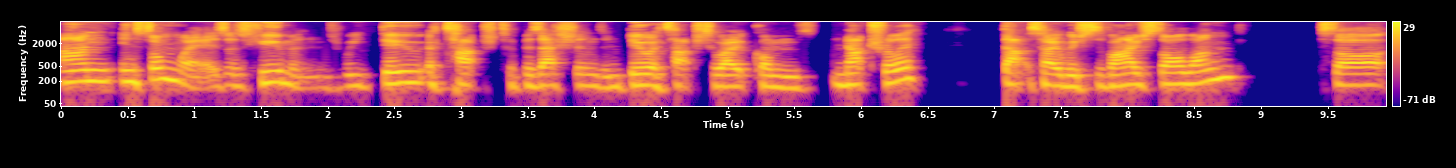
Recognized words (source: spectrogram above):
And in some ways, as humans, we do attach to possessions and do attach to outcomes naturally. That's how we've survived so long. So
